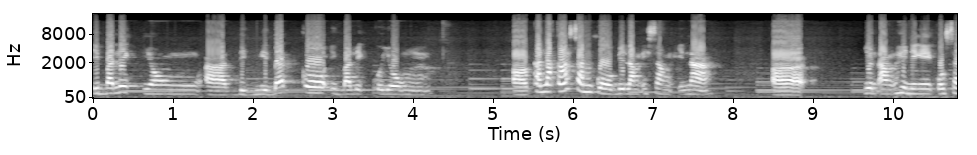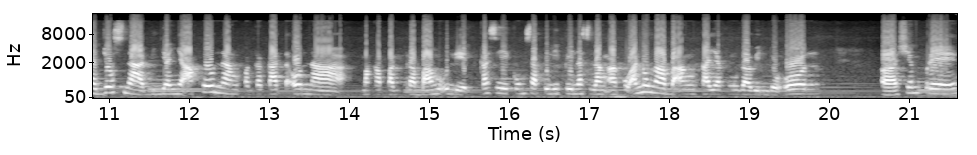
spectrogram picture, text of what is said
ibalik yung ah, dignidad ko, ibalik ko yung ah, kalakasan ko bilang isang ina. Ah, yun ang hiningi ko sa Diyos na bigyan niya ako ng pagkakataon na makapagtrabaho ulit. Kasi kung sa Pilipinas lang ako, ano nga ba ang kaya kong gawin doon? Ah, Siyempre,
